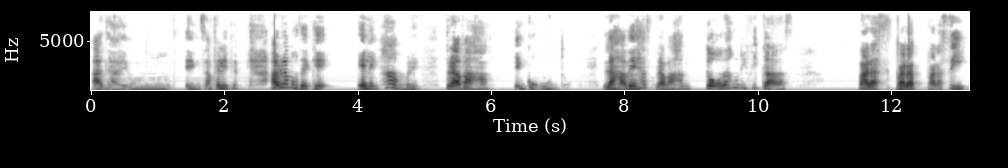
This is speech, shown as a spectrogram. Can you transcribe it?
allá en, en, San Felipe. Hablamos de que el enjambre trabaja en conjunto. Las abejas trabajan todas unificadas para, para, para sí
